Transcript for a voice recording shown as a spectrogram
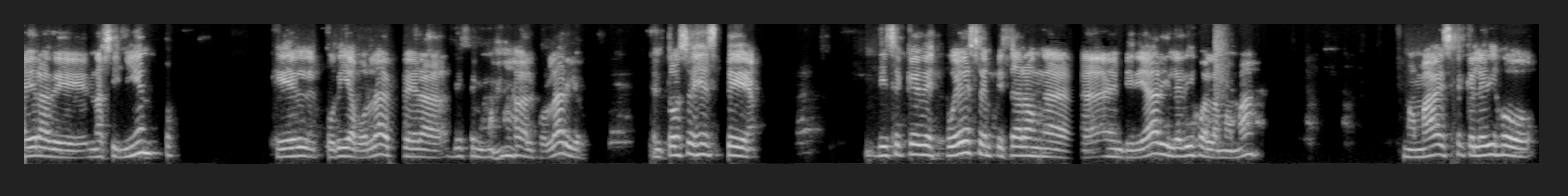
era de nacimiento, que él podía volar, era, dice mamá, al volario. Entonces, este, dice que después empezaron a, envidiar y le dijo a la mamá, mamá ese que le dijo,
